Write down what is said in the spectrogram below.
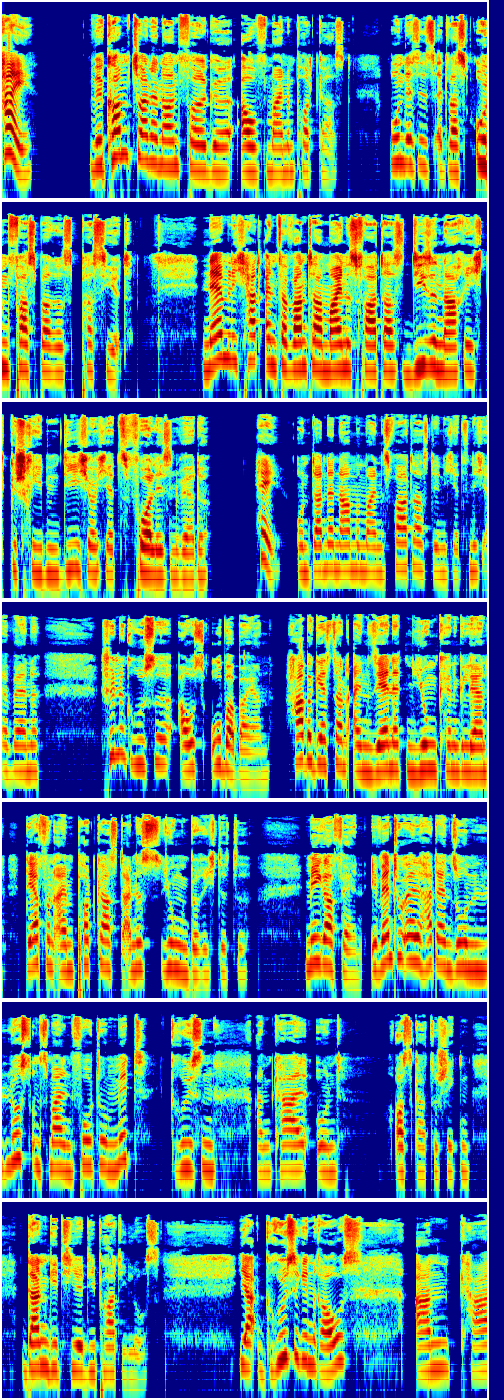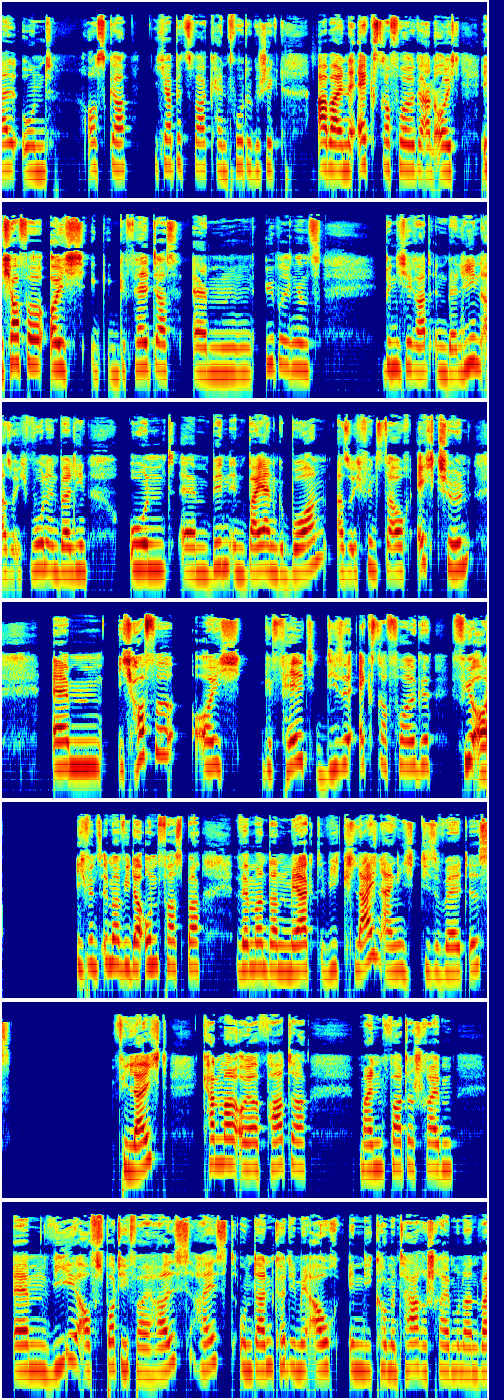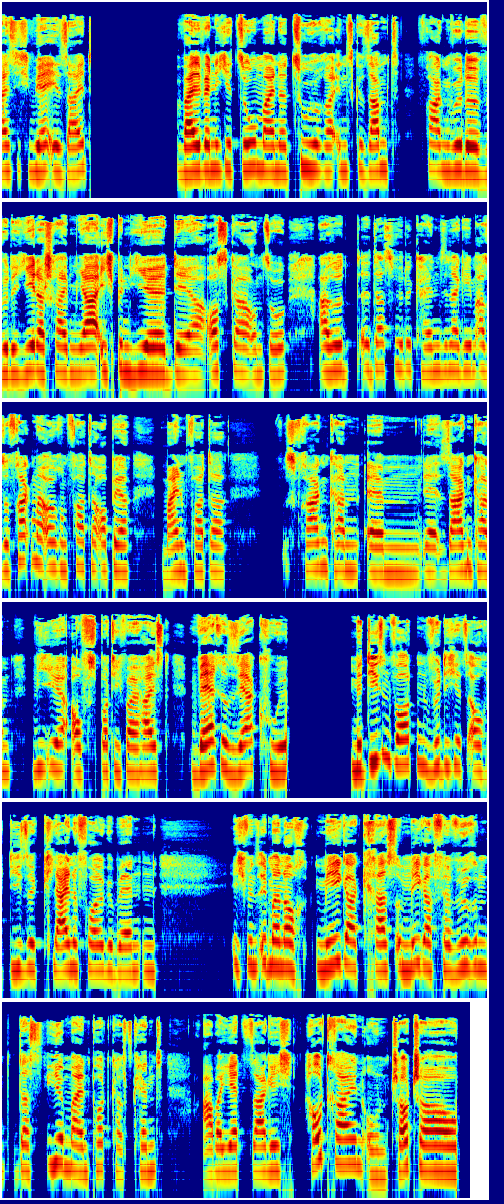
Hi, willkommen zu einer neuen Folge auf meinem Podcast. Und es ist etwas Unfassbares passiert. Nämlich hat ein Verwandter meines Vaters diese Nachricht geschrieben, die ich euch jetzt vorlesen werde. Hey, und dann der Name meines Vaters, den ich jetzt nicht erwähne. Schöne Grüße aus Oberbayern. Habe gestern einen sehr netten Jungen kennengelernt, der von einem Podcast eines Jungen berichtete. Mega Fan. Eventuell hat dein Sohn Lust, uns mal ein Foto mit Grüßen an Karl und Oscar zu schicken. Dann geht hier die Party los. Ja, Grüße gehen raus an Karl und Oscar. Ich habe jetzt zwar kein Foto geschickt, aber eine extra Folge an euch. Ich hoffe, euch gefällt das. Ähm, übrigens bin ich hier gerade in Berlin, also ich wohne in Berlin und ähm, bin in Bayern geboren. Also ich finde es da auch echt schön. Ähm, ich hoffe, euch gefällt diese extra Folge für euch ich find's immer wieder unfassbar, wenn man dann merkt, wie klein eigentlich diese Welt ist. Vielleicht kann mal euer Vater meinem Vater schreiben, ähm, wie ihr auf Spotify heißt, heißt und dann könnt ihr mir auch in die Kommentare schreiben und dann weiß ich, wer ihr seid. Weil wenn ich jetzt so meine Zuhörer insgesamt fragen würde, würde jeder schreiben, ja, ich bin hier der Oscar und so. Also das würde keinen Sinn ergeben. Also fragt mal euren Vater, ob er meinem Vater fragen kann, ähm, äh, sagen kann, wie ihr auf Spotify heißt, wäre sehr cool. Mit diesen Worten würde ich jetzt auch diese kleine Folge beenden. Ich finde es immer noch mega krass und mega verwirrend, dass ihr meinen Podcast kennt. Aber jetzt sage ich, haut rein und ciao, ciao.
